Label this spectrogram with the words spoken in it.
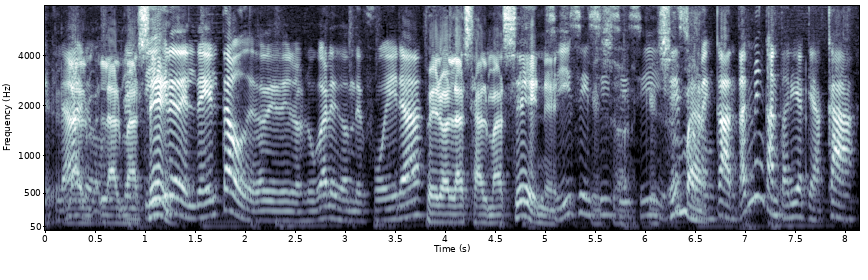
Sí, claro. la- el almacén. Del tigre del delta o de, de- de los lugares donde fuera. Pero las almacenes. Sí, sí, sí, son- sí, sí. Eso me encanta. A mí me encantaría que acá,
